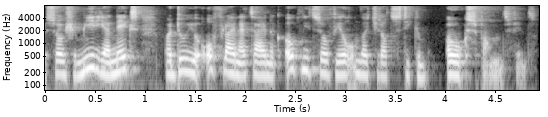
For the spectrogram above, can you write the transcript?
social media niks, maar doe je offline uiteindelijk ook niet zoveel, omdat je dat stiekem ook spannend vindt.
